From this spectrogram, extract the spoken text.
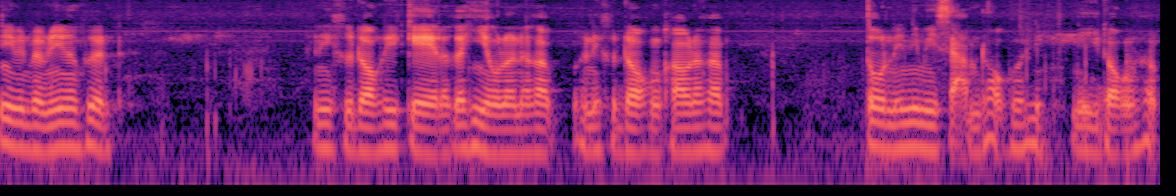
นี่เป็นแบบนี้ครับเพื่อนอันนี้คือดอกที่แก่แล้วก็เหี่ยวแล้วนะครับ อันนี้คือดอกของเขานะครับต้นนี้นี่มีสามดอกเลยนี่นี่อีกดอกนะครับ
